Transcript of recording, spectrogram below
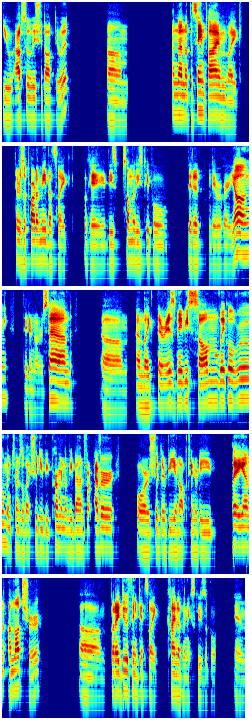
you absolutely should not do it. Um, and then at the same time, like there's a part of me that's like, okay, these some of these people did it when they were very young, they didn't understand, um, and like there is maybe some wiggle room in terms of like should you be permanently banned forever or should there be an opportunity to play again? I'm not sure, um, but I do think it's like kind of inexcusable in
